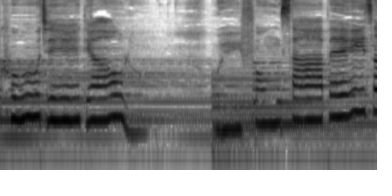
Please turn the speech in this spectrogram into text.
枯竭凋落，微风洒悲奏。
